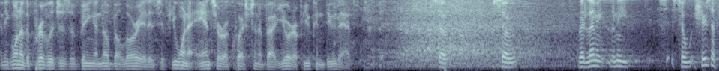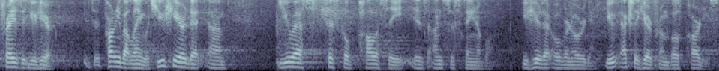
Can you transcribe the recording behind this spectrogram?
I think one of the privileges of being a Nobel laureate is if you want to answer a question about Europe, you can do that. so, so, but let me, let me, so here's a phrase that you hear. It's partly about language. You hear that um, U.S. fiscal policy is unsustainable. You hear that over and over again. You actually hear it from both parties.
